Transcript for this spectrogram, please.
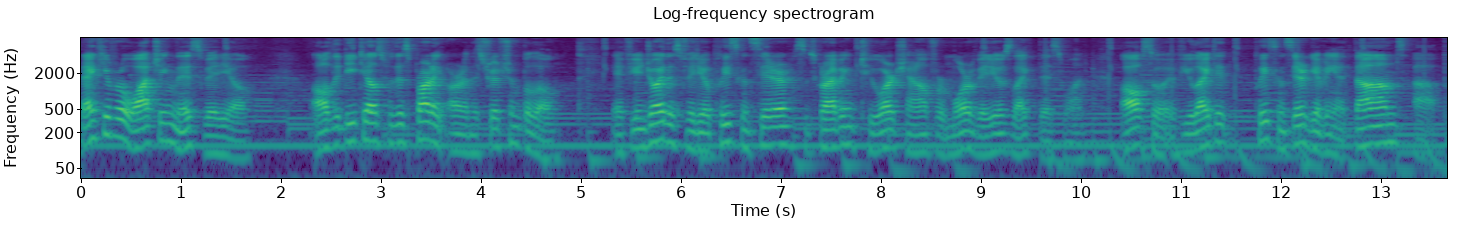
Thank you for watching this video. All the details for this product are in the description below. If you enjoyed this video, please consider subscribing to our channel for more videos like this one. Also, if you liked it, please consider giving it a thumbs up.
